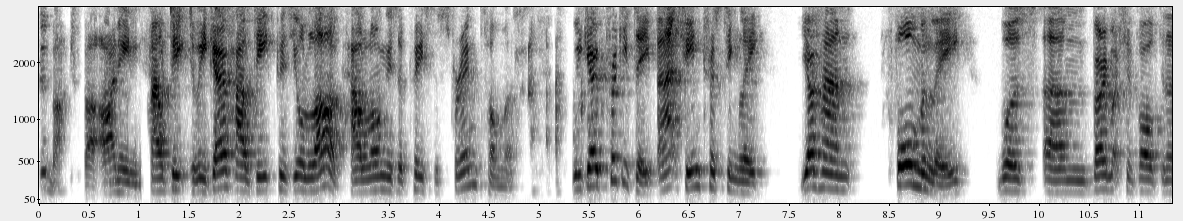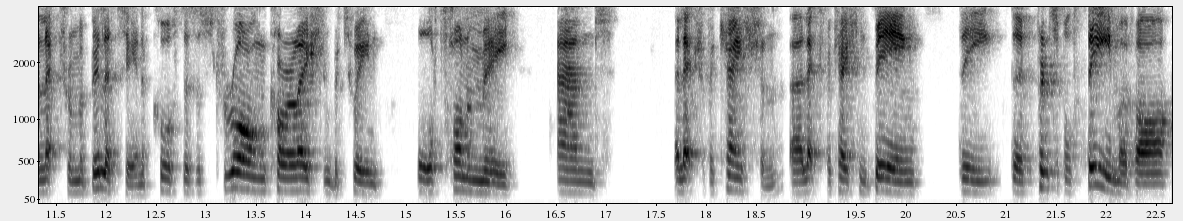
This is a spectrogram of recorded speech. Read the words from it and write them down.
too much. But I, I mean, how deep do we go? How deep is your love? How long is a piece of string, Thomas? we go pretty deep. And actually, interestingly, Johan formerly was um, very much involved in electromobility, and of course, there's a strong correlation between autonomy and electrification, uh, electrification being the, the principal theme of our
